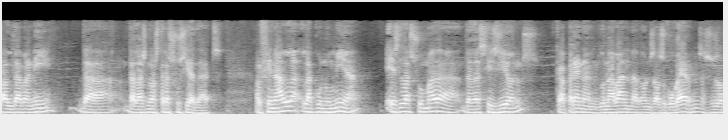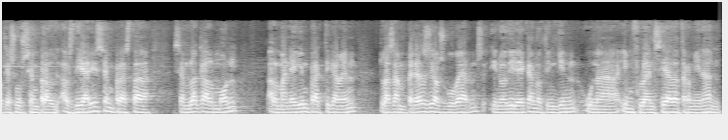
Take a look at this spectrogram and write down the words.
pel devenir de, de les nostres societats. Al final, l'economia és la suma de, de decisions que prenen d'una banda doncs, els governs, això és el que surt sempre als diaris, sempre està, sembla que el món el maneguin pràcticament les empreses i els governs i no diré que no tinguin una influència determinant.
